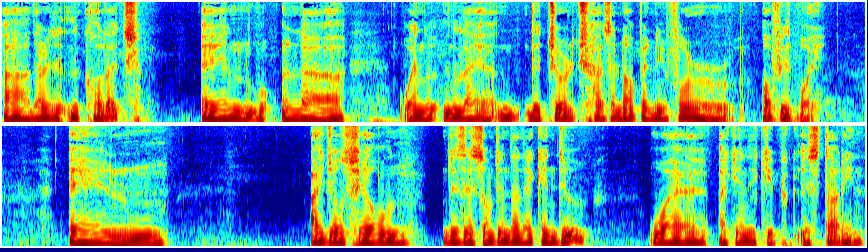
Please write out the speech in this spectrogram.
uh, there in the college, and, when the church has an opening for office boy, and I just feel this is something that I can do while I can keep studying,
